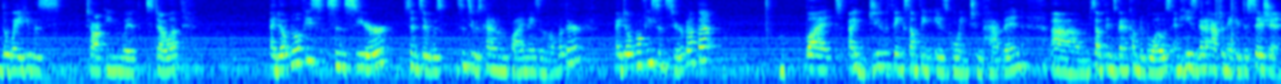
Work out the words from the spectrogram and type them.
the way he was talking with Stella, I don't know if he's sincere since it was since he was kind of implying that he's in love with her. I don't know if he's sincere about that, but I do think something is going to happen. Um, something's going to come to blows, and he's going to have to make a decision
